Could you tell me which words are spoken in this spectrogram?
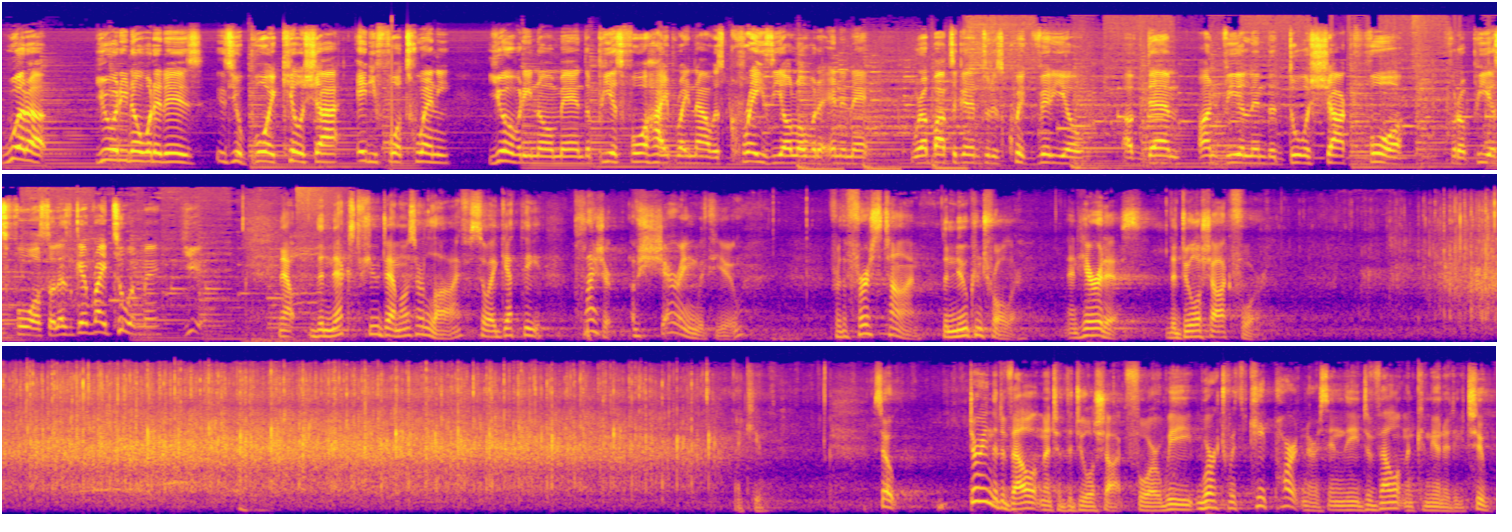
What up? You already know what it is. It's your boy Killshot 8420. You already know, man. The PS4 hype right now is crazy all over the internet. We're about to get into this quick video of them unveiling the DualShock 4 for the PS4. So let's get right to it, man. Yeah. Now, the next few demos are live, so I get the pleasure of sharing with you, for the first time, the new controller. And here it is, the DualShock 4. Thank you. So, during the development of the DualShock 4, we worked with key partners in the development community to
